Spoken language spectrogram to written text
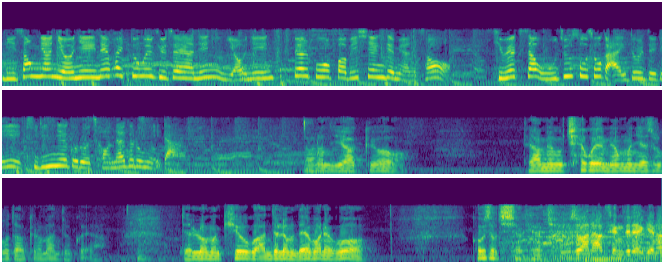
미성년 연예인의 활동을 규제하는 연예인 특별보호법이 시행되면서 기획사 우주 소속 아이돌들이 기린 예고로 전학을 옵니다. 나는 이 학교 대한민국 최고의 명문 예술고등학교로 만들 거야. 될 놈은 키우고 안될 놈은 내보내고 거기서부터 시작해야지. 우수한 학생들에게는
